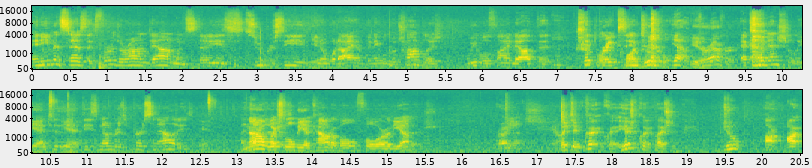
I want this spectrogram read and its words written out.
And even says that further on down, when studies supersede, you know, what I have been able to accomplish, we will find out that Triple, it breaks quadruple. into yeah, Yeah. forever, exponentially Yeah, into yeah. these numbers of personalities. I None of which was- will be accountable for the others. right. Yes. But the, quick, quick- here's a quick question: Do are, are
